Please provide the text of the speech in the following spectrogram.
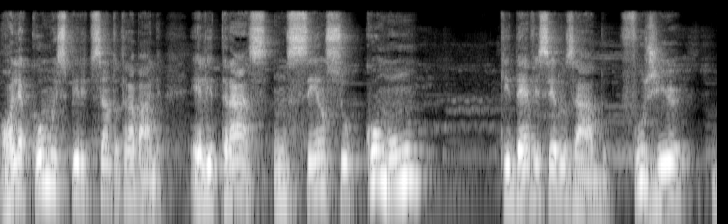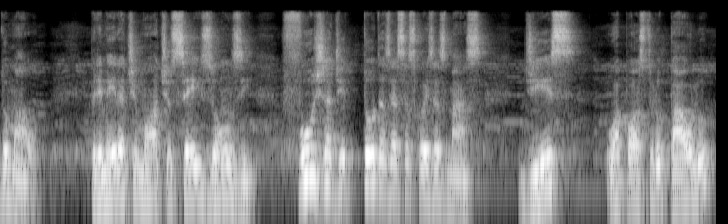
Olha como o Espírito Santo trabalha. Ele traz um senso comum que deve ser usado: fugir do mal. 1 Timóteo 6,11 Fuja de todas essas coisas más diz o apóstolo Paulo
